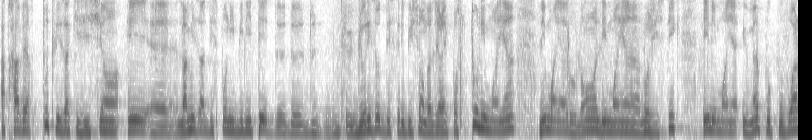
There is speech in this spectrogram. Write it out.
à travers toutes les acquisitions et euh, la mise à disponibilité de, du réseau de distribution d'Algérie Post, tous les moyens, les moyens roulants, les moyens logistiques et les moyens humains pour pouvoir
